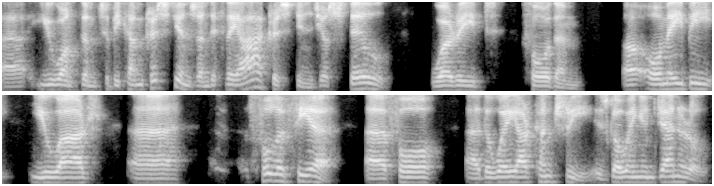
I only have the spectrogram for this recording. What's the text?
Uh, you want them to become Christians, and if they are Christians, you're still worried for them. Uh, or maybe you are uh, full of fear uh, for uh, the way our country is going in general,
